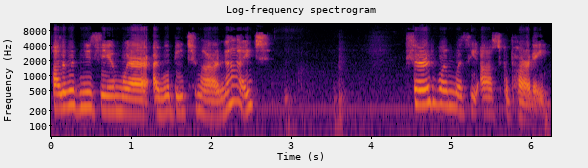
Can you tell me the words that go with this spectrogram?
Hollywood Museum, where I will be tomorrow night. Third one was the Oscar party.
